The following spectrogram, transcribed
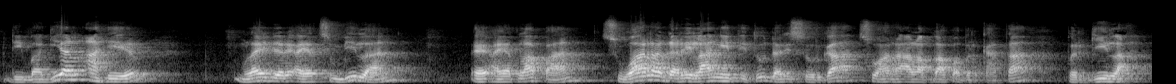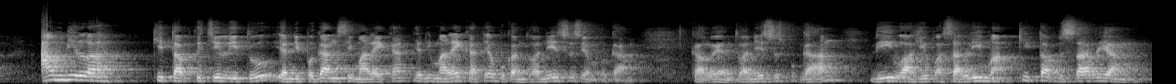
di bagian akhir mulai dari ayat 9 eh ayat 8 suara dari langit itu dari surga suara Allah Bapa berkata pergilah ambillah kitab kecil itu yang dipegang si malaikat. Jadi malaikat ya bukan Tuhan Yesus yang pegang kalau yang Tuhan Yesus pegang di Wahyu pasal 5, kitab besar yang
